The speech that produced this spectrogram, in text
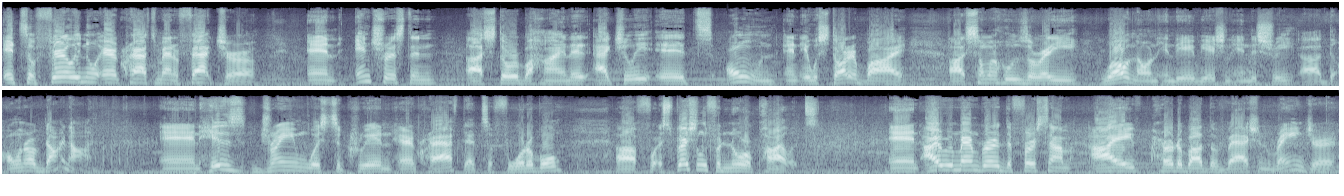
it's a fairly new aircraft manufacturer and interesting uh, story behind it. Actually, it's owned and it was started by uh, someone who's already well known in the aviation industry, uh, the owner of Dynon. And his dream was to create an aircraft that's affordable, uh, for especially for newer pilots. And I remember the first time I heard about the Vashon Ranger,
